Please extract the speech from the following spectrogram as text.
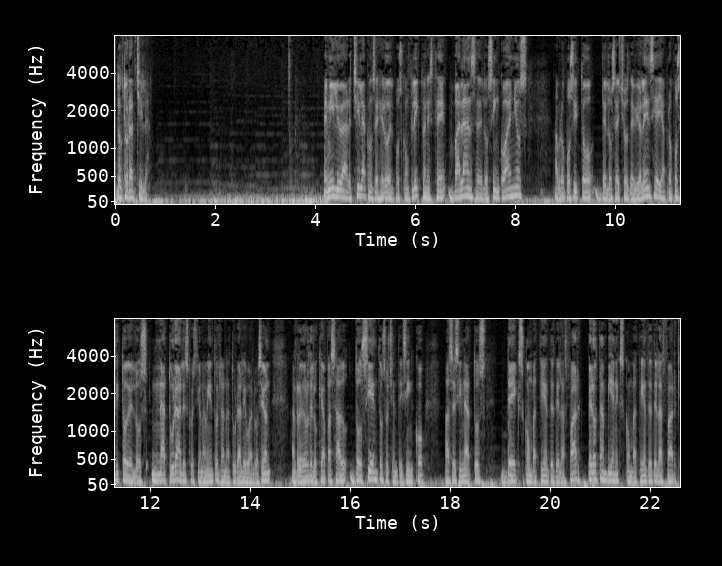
Doctor Archila. Emilio Archila, consejero del posconflicto, en este balance de los cinco años, a propósito de los hechos de violencia y a propósito de los naturales cuestionamientos, la natural evaluación alrededor de lo que ha pasado, 285 asesinatos de excombatientes de las FARC, pero también excombatientes de las FARC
